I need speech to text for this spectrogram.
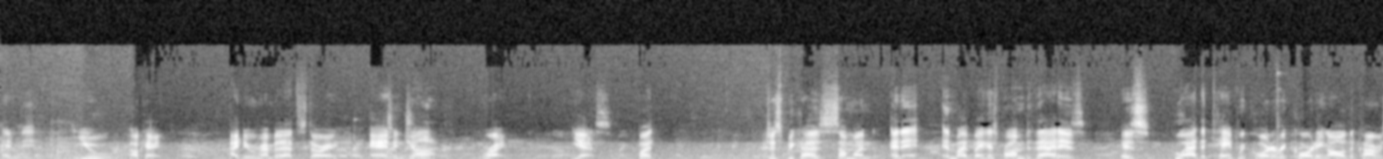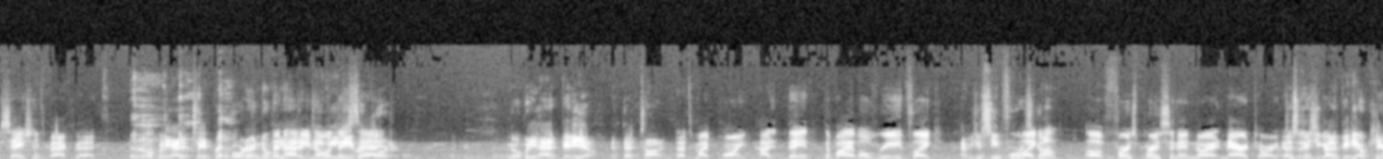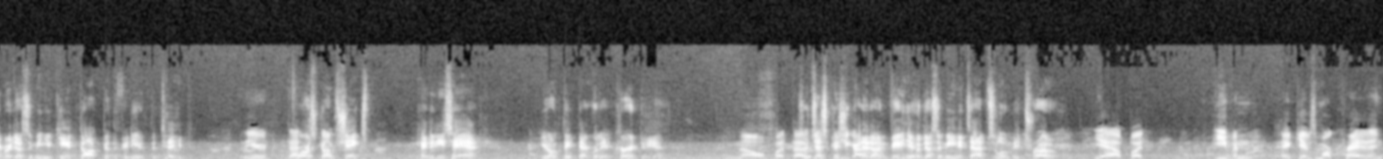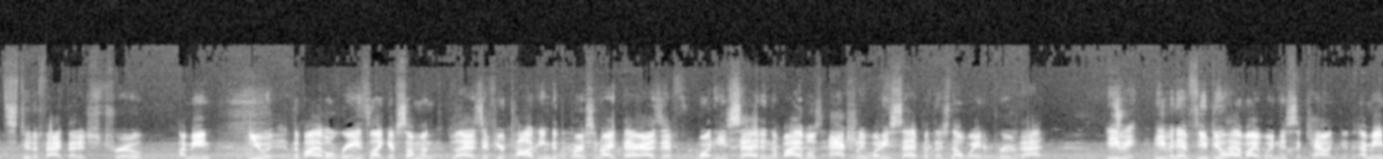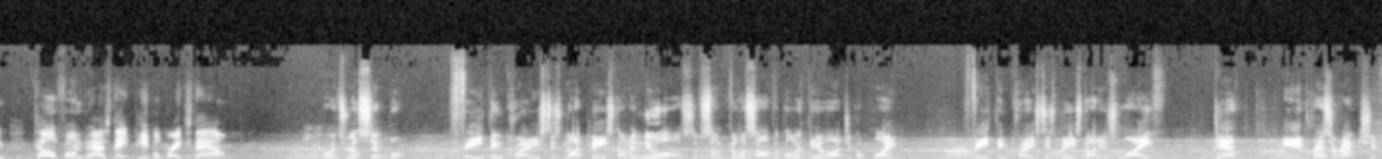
And you okay? I do remember that story. It's in And John. right, yes, but just because someone and and my biggest problem to that is is who had the tape recorder recording all of the conversations back then? Nobody had a tape recorder. Nobody had a you know what DVD recorder. Nobody had video at that time. That's my point. How, they the Bible reads like Haven't you seen Forrest like Gump? A first person and nar- narratory. Just because you got a video camera doesn't mean you can't doctor the video, the tape. You're, that's, Forrest Gump shakes Kennedy's hand. You don't think that really occurred, do you? no, but that's So just because you got it on video doesn't mean it's absolutely true. Yeah, but even it gives more credence to the fact that it's true. I mean, you the Bible reads like if someone as if you're talking to the person right there, as if what he said in the Bible is actually what he said, but there's no way to prove that. Even even if you do have eyewitness account, I mean, telephone past eight people breaks down. Oh, it's real simple. Faith in Christ is not based on a nuance of some philosophical or theological point. Faith in Christ is based on his life, death, and resurrection.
